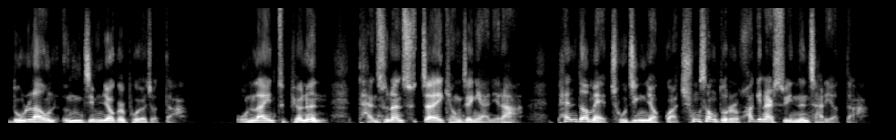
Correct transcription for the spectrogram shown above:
놀라운 응집력을 보여줬다. 온라인 투표는 단순한 숫자의 경쟁이 아니라 팬덤의 조직력과 충성도를 확인할 수 있는 자리였다.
